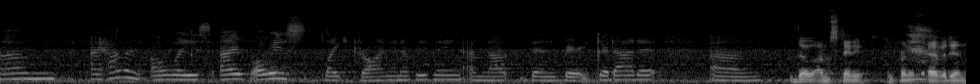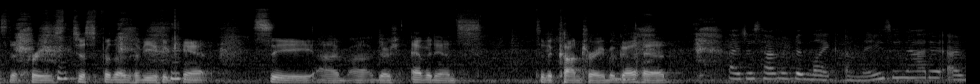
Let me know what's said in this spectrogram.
Um, I haven't always. I've always liked drawing and everything. I've not been very good at it. Um, though I'm standing in front of evidence that proves, just for those of you who can't see, I'm, uh, there's evidence to the contrary. But go ahead. I just haven't been like amazing at it. I've.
